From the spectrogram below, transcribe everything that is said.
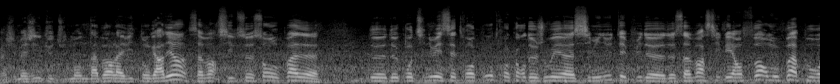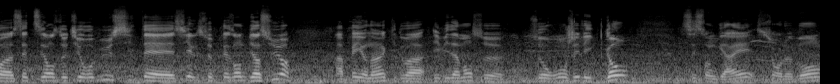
Bah, J'imagine que tu demandes d'abord l'avis de ton gardien, savoir s'il se sent ou pas de, continuer cette rencontre, encore de jouer 6 minutes et puis de, savoir s'il est en forme ou pas pour euh, cette séance de tir au but, si elle se présente bien sûr. Après, il y en a un qui doit évidemment se, se ronger les gants. C'est Sangaré sur le banc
